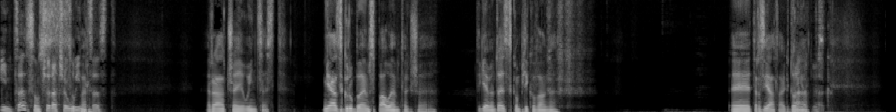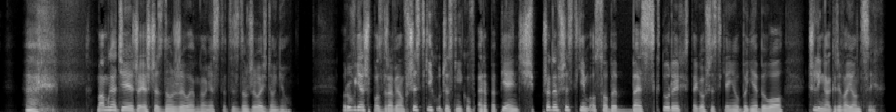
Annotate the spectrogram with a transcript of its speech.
Incest? Są czy raczej super. Wincest? Raczej Wincest. Ja z Grubełem spałem, także nie wiem, to jest skomplikowane. Yy, teraz ja, tak? Donia. Tak. Tak. Ech, mam nadzieję, że jeszcze zdążyłem. No niestety zdążyłeś do nią. Również pozdrawiam wszystkich uczestników RP5, przede wszystkim osoby, bez których tego wszystkiego by nie było, czyli nagrywających.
